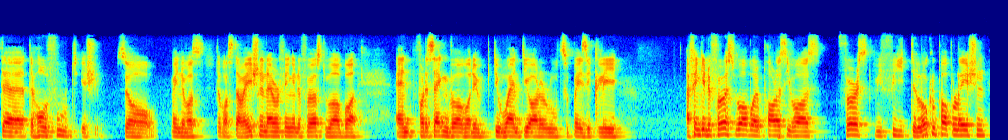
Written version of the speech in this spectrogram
the the whole food issue. So I mean, there was there was starvation and everything in the First World War and for the Second World War, they, they went the other route. So basically, I think in the First World War, the policy was first we feed the local population,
